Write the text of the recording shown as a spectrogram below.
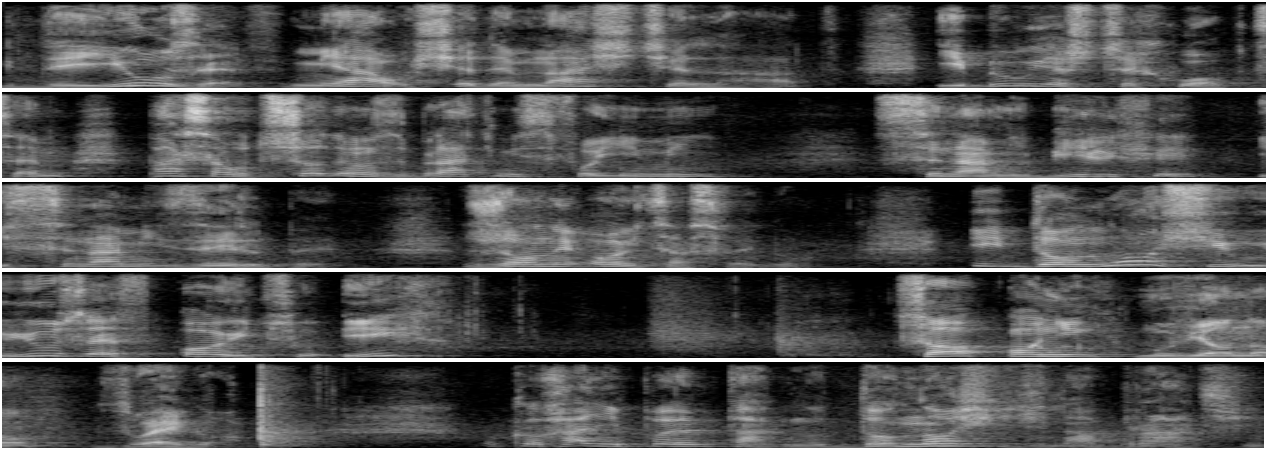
Gdy Józef miał 17 lat i był jeszcze chłopcem, pasał trzodę z braćmi swoimi, synami Bilchy i synami Zylpy, żony ojca swego. I donosił Józef ojcu ich, co o nich mówiono złego. No, kochani, powiem tak, no donosić na braci,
